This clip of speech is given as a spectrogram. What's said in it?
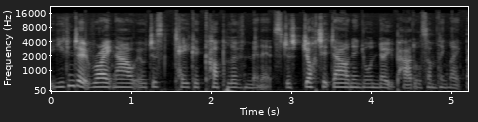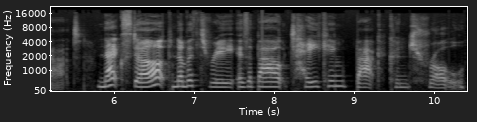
You can do it right now. It'll just take a couple of minutes. Just jot it down in your notepad or something like that. Next up, number three is about taking back control.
